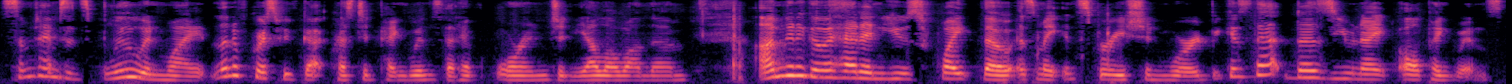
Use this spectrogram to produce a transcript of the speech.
Sometimes it's blue and white. And then of course we've got crested penguins that have orange and yellow on them. I'm going to go ahead and use white though as my inspiration word because that does unite all penguins.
